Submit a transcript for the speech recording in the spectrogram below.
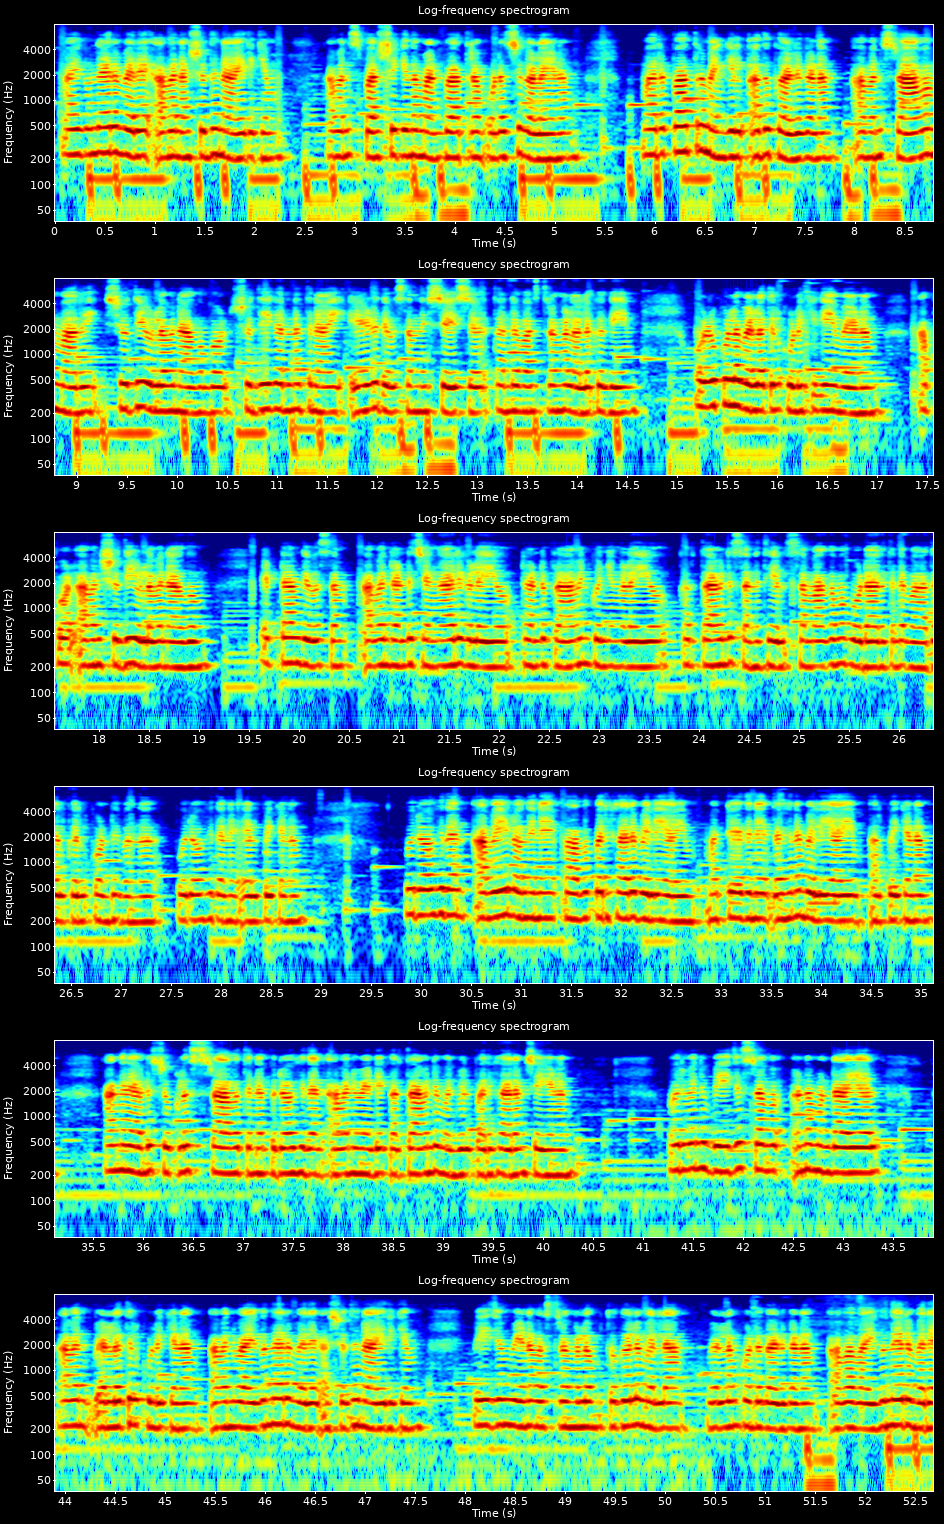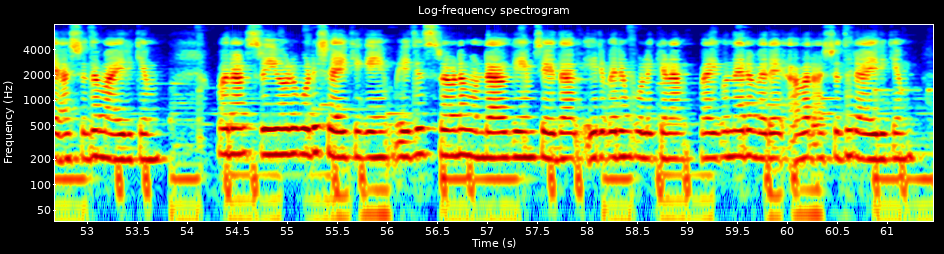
വൈകുന്നേരം വരെ അവൻ അശുദ്ധനായിരിക്കും. അവൻ സ്പർശിക്കുന്ന മൺപാത്രം ഉടച്ചു കളയണം മരപാത്രമെങ്കിൽ അത് കഴുകണം. അവൻ സ്രാവം മാറി ശുദ്ധിയുള്ളവനാകുമ്പോൾ ശുദ്ധീകരണത്തിനായി ഏഴ് ദിവസം നിശ്ചയിച്ച് തന്റെ വസ്ത്രങ്ങൾ അലക്കുകയും ഒഴുക്കുള്ള വെള്ളത്തിൽ കുളിക്കുകയും വേണം. അപ്പോൾ അവൻ ശുദ്ധിയുള്ളവനാകും. എട്ടാം ദിവസം അവൻ രണ്ട് ചെങ്ങാലികളെയോ രണ്ട് പ്രാവിൻ കുഞ്ഞുങ്ങളെയോ കർത്താവിന്റെ സന്നിധിയിൽ സമാഗമ കൂടാരത്തിന്റെ വാതിൽക്കൽ കൊണ്ടുവന്ന് പുരോഹിതനെ ഏൽപ്പിക്കണം. പുരോഹിതൻ അവയിലൊന്നിനെ പാപപരിഹാര ബലിയായും മറ്റേതിനെ ദഹന ബലിയായും അർപ്പിക്കണം. അങ്ങനെ അവന്റെ ശുക്ലസ്രാവത്തിന് പുരോഹിതൻ അവന് വേണ്ടി കർത്താവിന്റെ മുൻപിൽ പരിഹാരം ചെയ്യണം. ഒരുവന് ബീജസ്രവണമുണ്ടായാൽ അവൻ വെള്ളത്തിൽ കുളിക്കണം. അവൻ വൈകുന്നേരം വരെ അശുദ്ധനായിരിക്കും. ബീജം വീണ വസ്ത്രങ്ങളും തുകലുമെല്ലാം വെള്ളം കൊണ്ട് കഴുകണം. അവ വൈകുന്നേരം വരെ അശുദ്ധമായിരിക്കും. ഒരാൾ സ്ത്രീയോടുകൂടി ശയിക്കുകയും ബീജശ്രവണം ഉണ്ടാകുകയും ചെയ്താൽ ഇരുവരും കുളിക്കണം. വൈകുന്നേരം വരെ അവർ അശുദ്ധരായിരിക്കും.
